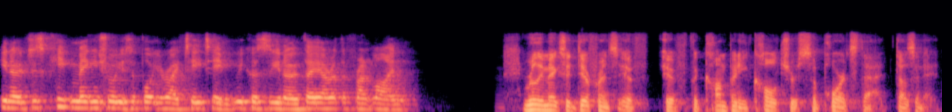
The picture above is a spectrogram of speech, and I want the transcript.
you know just keep making sure you support your IT team because you know they are at the front line. It really makes a difference if if the company culture supports that, doesn't it?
